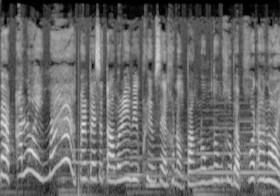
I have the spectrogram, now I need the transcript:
แบบอร่อยมาก มันเป็นสตรอเบอรี่วิปครีมใส่ขนมปังนุ่มๆคือแบบโคตรอร่อย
